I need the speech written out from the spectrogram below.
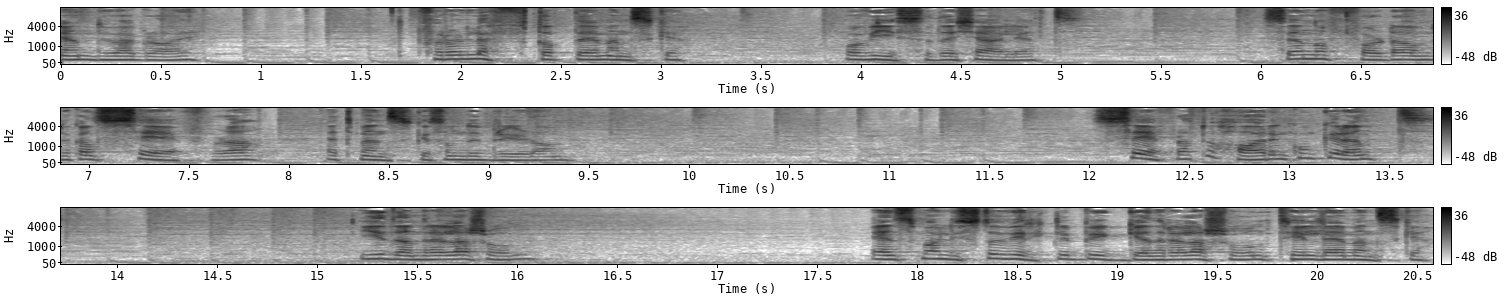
en du er glad i. For å løfte opp det mennesket og vise det kjærlighet. Se nå for deg om du kan se for deg et menneske som du bryr deg om. Se for deg at du har en konkurrent i den relasjonen. En som har lyst til å virkelig bygge en relasjon til det mennesket.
